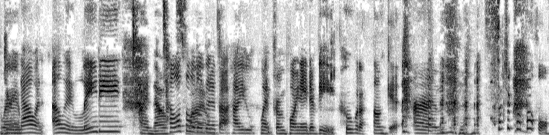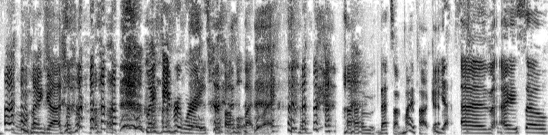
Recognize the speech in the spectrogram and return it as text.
You're now an LA lady. I know. Tell us a little bit about how you went from point A to B. Who would have thunk it? Um, such a kerfuffle. Oh my God. my favorite word is kerfuffle, by the way. um, that's on my podcast. Yes. Um, I, so,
